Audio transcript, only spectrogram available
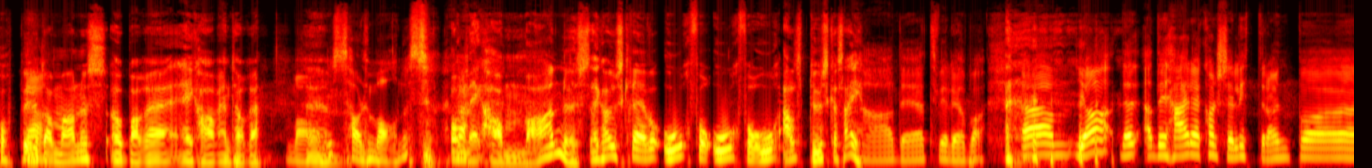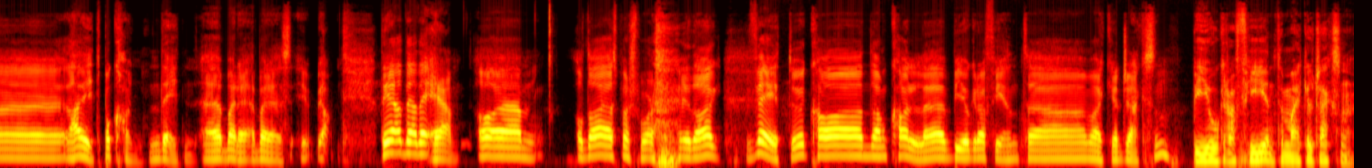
Hopper Ja. ut av manus og bare 'Jeg har en tørre'. Manus? Har du manus? Om jeg har manus? Jeg har jo skrevet ord for ord for ord alt du skal si. Ja, det tviler jeg på. Um, ja, det, det her er kanskje litt på Nei, ikke på kanten, det er ikke bare, bare Ja. Det er det det er. Og, um, og da er spørsmålet i dag Vet du hva de kaller biografien til Michael Jackson? Biografien til Michael Jackson?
